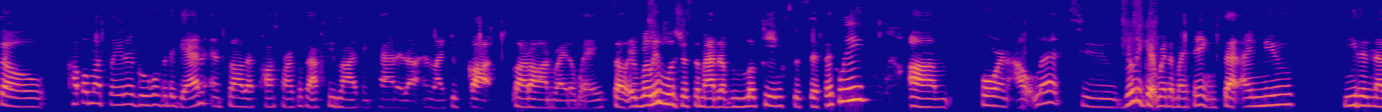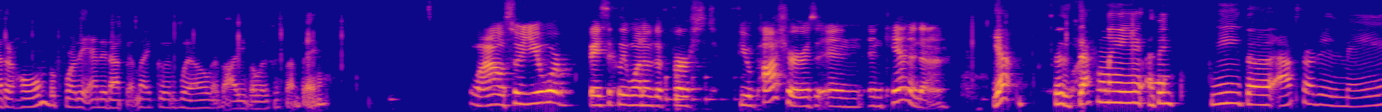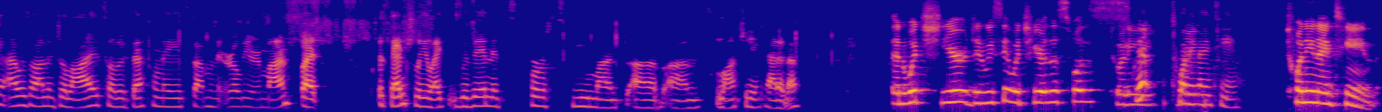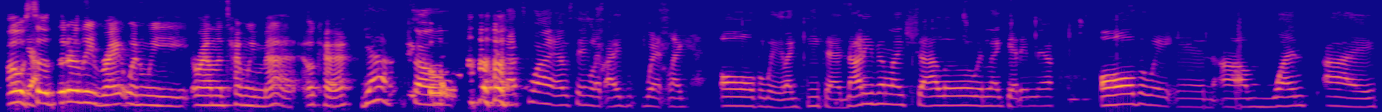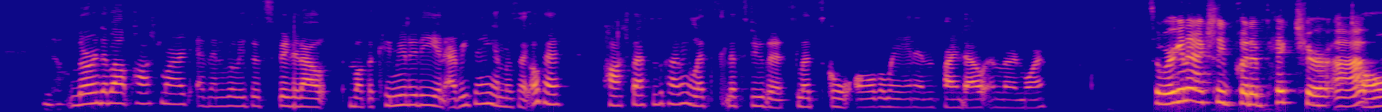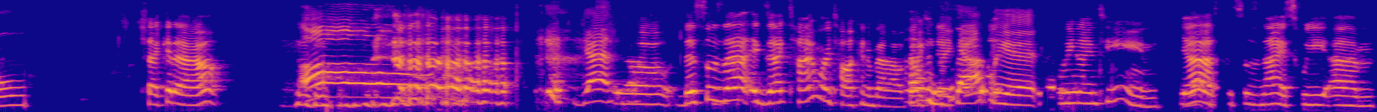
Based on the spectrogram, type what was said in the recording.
so a couple months later, Googled it again and saw that Poshmark was actually live in Canada and like just got got on right away. So it really was just a matter of looking specifically um, for an outlet to really get rid of my things that I knew needed another home before they ended up at like Goodwill or Value Village or something. Wow. So you were basically one of the first few poshers in in Canada. Yeah, there's definitely I think we the app started in May. I was on in July, so there's definitely some in the earlier months, but essentially like within its first few months of um, launching in Canada. And which year did we say which year this was? 20 Yep, 2019. 2019. Oh, Yeah. so literally right when we around the time we met. Okay. Yeah, so and that's why I was saying like I went like all the way, like deep end, not even like shallow and like getting there, all the way in. Um, once I No. learned about Poshmark and then really just figured out about the community and everything, and was like, okay, Posh Fest is coming. Let's let's do this. Let's go all the way in and find out and learn more. So we're gonna actually put a picture up. Oh, Check it out. oh, yes, so this was that exact time we're talking about that's exactly it. 2019. Yeah. Yes, this was nice. We um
